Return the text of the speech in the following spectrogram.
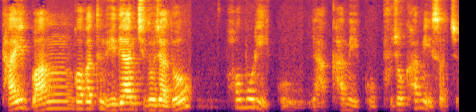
다윗 왕과 같은 위대한 지도자도 허물이 있고 약함이 있고 부족함이 있었죠.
